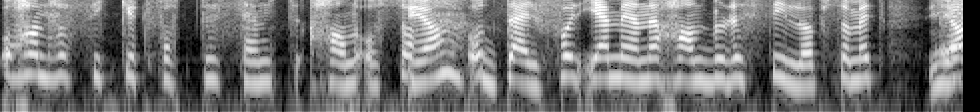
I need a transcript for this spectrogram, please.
Og han har sikkert fått det sendt, han også. Ja. Og derfor, jeg mener han burde stille opp som et, Ja,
